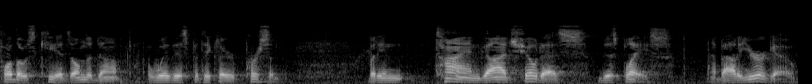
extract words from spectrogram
for those kids on the dump with this particular person. But in time, God showed us this place about a year ago.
